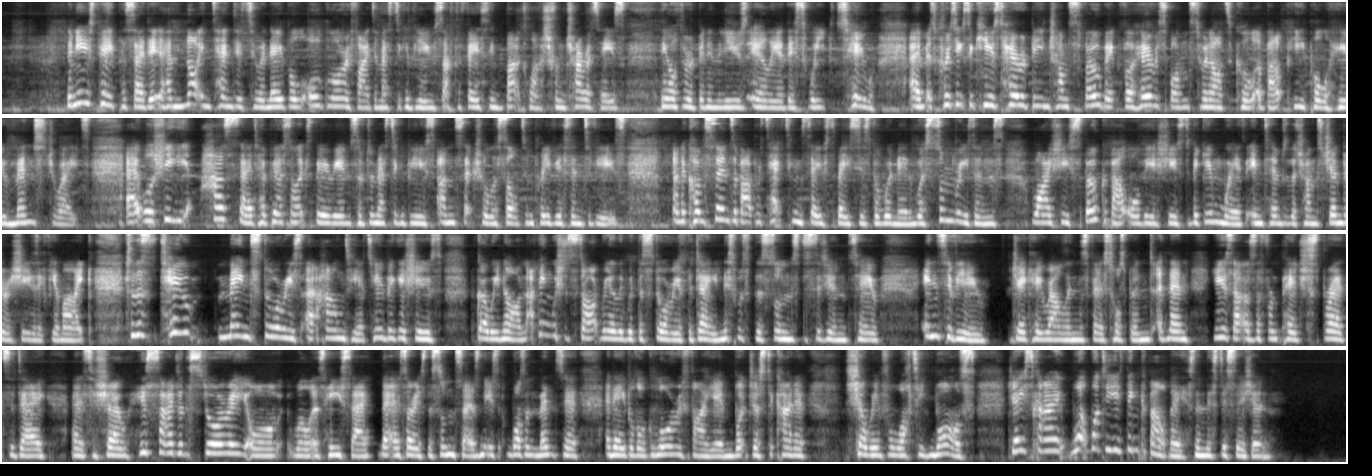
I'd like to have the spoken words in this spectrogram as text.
The newspaper said it had not intended to enable or glorify domestic abuse after facing backlash from charities. The author had been in the news earlier this week too, um, as critics accused her of being transphobic for her response to an article about people who menstruate. Uh, well, she has said her personal experience of domestic abuse and sexual assault in previous interviews and her concerns about protecting safe spaces for women were some reasons why she spoke about all the issues to begin with in terms of the transgender issues if you like. So there's two main stories at hand here two big issues going on. I think we should start really with the story of the day and this was the sun's decision to interview J.K. Rowling's first husband, and then use that as the front page spread today uh, to show his side of the story, or well, as he said, uh, sorry, as the Sun says, and it wasn't meant to enable or glorify him, but just to kind of show him for what he was. Jay Sky, what what do you think about this and this decision?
